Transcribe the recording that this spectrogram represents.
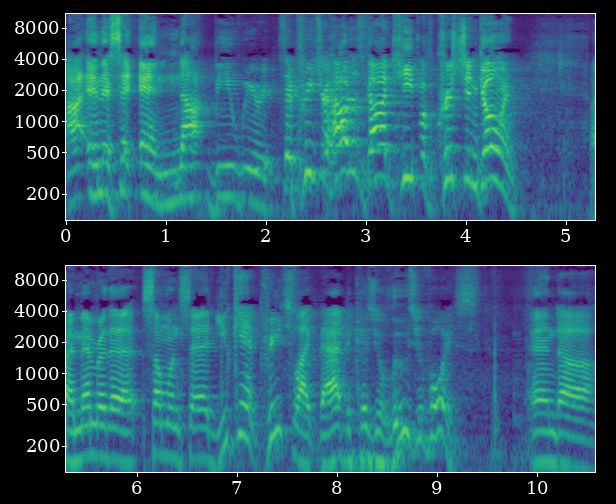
I, and they said, and not be weary. Say, preacher, how does God keep a Christian going? I remember that someone said, you can't preach like that because you'll lose your voice. And uh,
